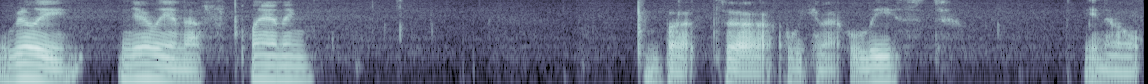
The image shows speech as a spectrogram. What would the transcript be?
really nearly enough planning, but uh, we can at least, you know,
